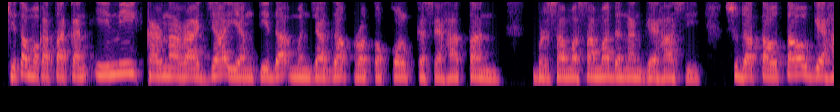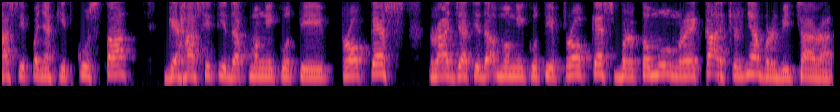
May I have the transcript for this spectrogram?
kita mau katakan ini karena raja yang tidak menjaga protokol kesehatan bersama-sama dengan Gehasi. Sudah tahu-tahu Gehasi penyakit kusta, Gehasi tidak mengikuti prokes, raja tidak mengikuti prokes, bertemu mereka akhirnya berbicara.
